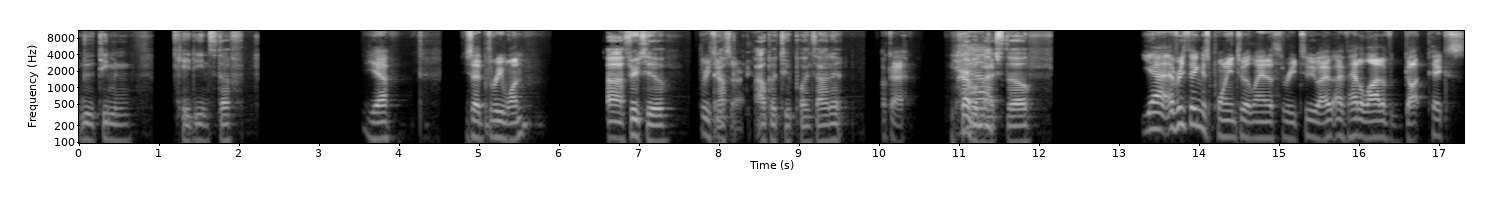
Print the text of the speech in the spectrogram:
lead the team in KD and stuff. Yeah, you said three one, Uh, three two. Three And two. I'll, Sorry. I'll put two points on it. Okay. Incredible Yeah. match though. Yeah, everything is pointing to Atlanta three two. I've had a lot of gut picks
